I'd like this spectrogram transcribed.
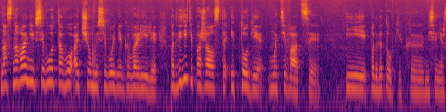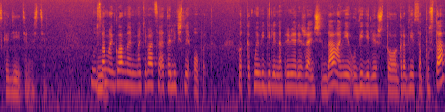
На основании всего того, о чем мы сегодня говорили, подведите, пожалуйста, итоги мотивации и подготовки к миссионерской деятельности. Ну, самая главная мотивация – это личный опыт. Вот как мы видели на примере женщин, да, они увидели, что гробница пуста,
